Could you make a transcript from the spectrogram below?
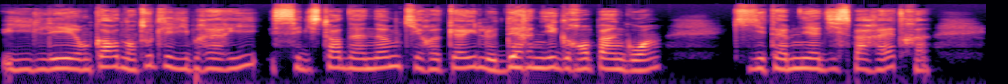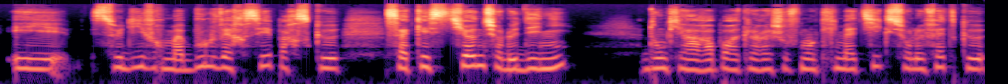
Il est encore dans toutes les librairies. C'est l'histoire d'un homme qui recueille le dernier grand pingouin qui est amené à disparaître. Et ce livre m'a bouleversée parce que ça questionne sur le déni. Donc il y a un rapport avec le réchauffement climatique sur le fait que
